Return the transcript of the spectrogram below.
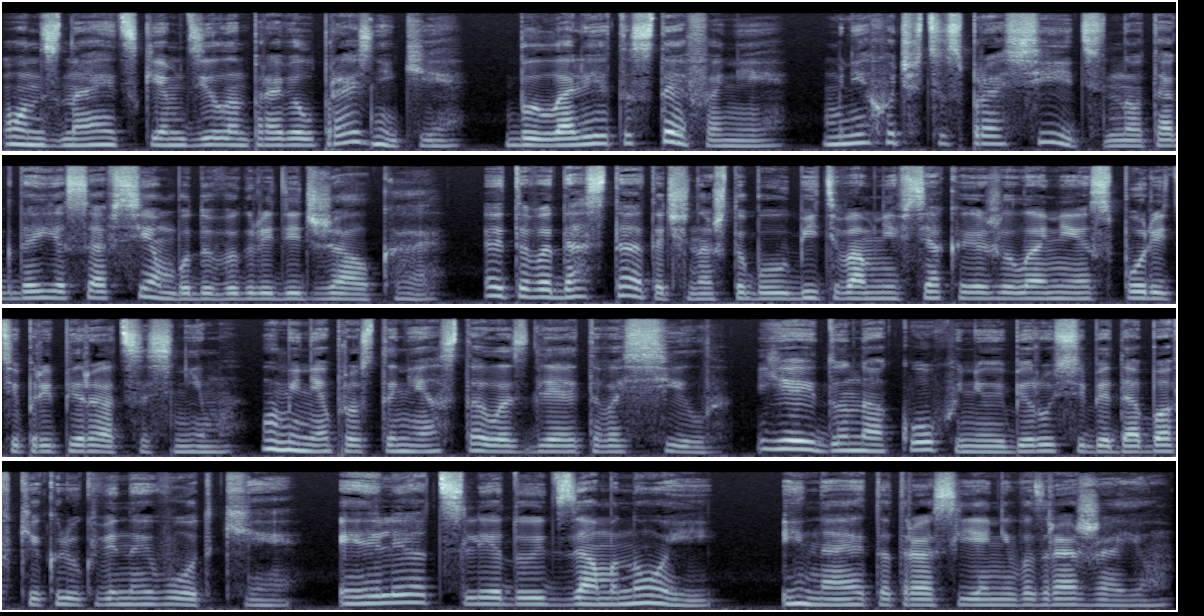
Он знает, с кем Дилан провел праздники? Была ли это Стефани? Мне хочется спросить, но тогда я совсем буду выглядеть жалко. Этого достаточно, чтобы убить во мне всякое желание спорить и припираться с ним. У меня просто не осталось для этого сил. Я иду на кухню и беру себе добавки клюквенной водки. Элиот следует за мной, и на этот раз я не возражаю.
